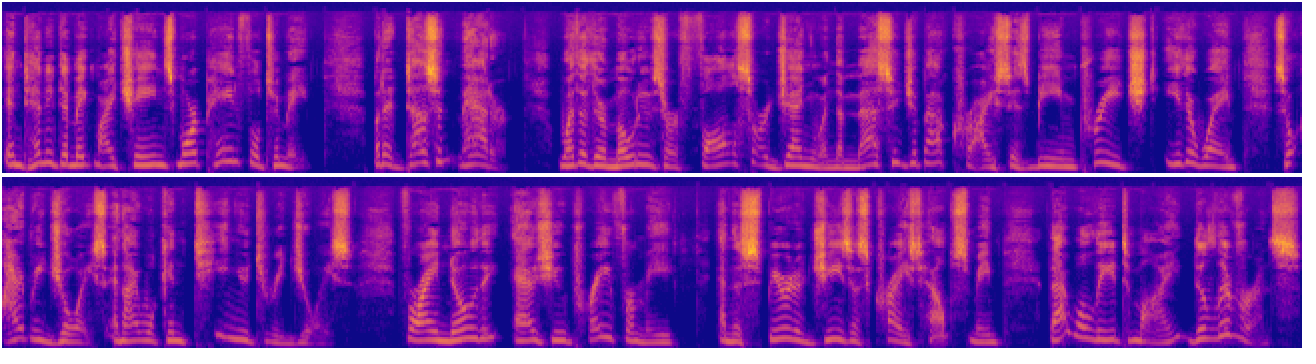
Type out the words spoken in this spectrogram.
intending to make my chains more painful to me. But it doesn't matter. Whether their motives are false or genuine, the message about Christ is being preached either way. So I rejoice and I will continue to rejoice. For I know that as you pray for me and the Spirit of Jesus Christ helps me, that will lead to my deliverance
